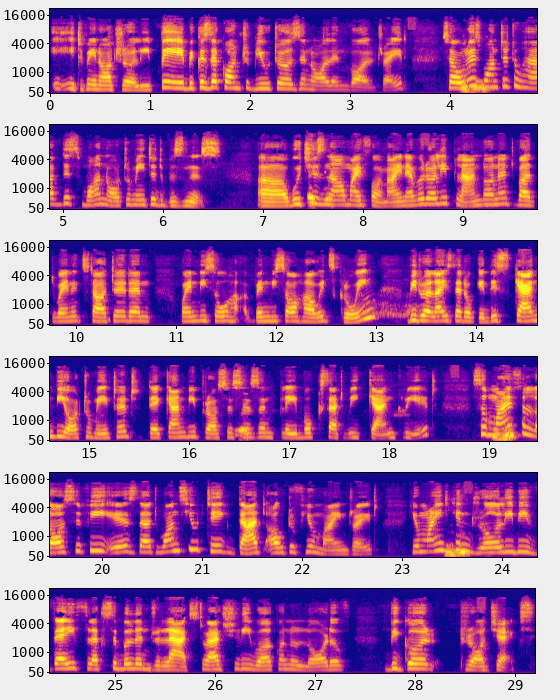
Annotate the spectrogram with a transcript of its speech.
b- it may not really pay because there are contributors and all involved right? So i always Mhm. wanted to have this one automated business uh, which is now my firm. I never really planned on it but when it started and when we saw when we saw how it's growing we realized that okay this can be automated. There can be processes and playbooks that we can create. So my Mhm. philosophy is that once you take that out of your mind right your mind can really be very flexible and relaxed to actually work on a lot of bigger projects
